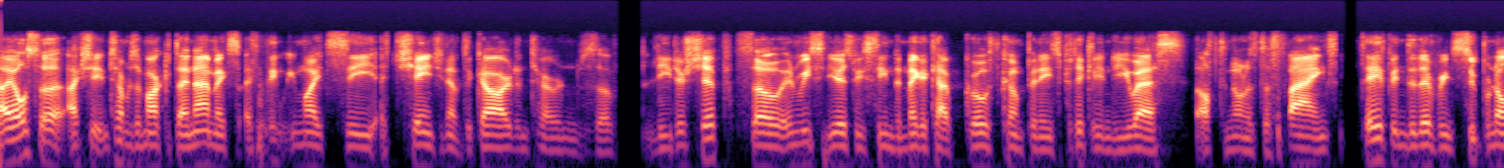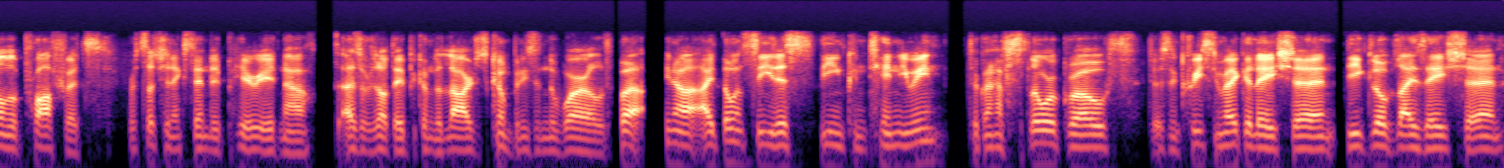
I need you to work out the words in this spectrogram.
I also actually, in terms of market dynamics, I think we might see a changing of the guard in terms of leadership. So in recent years, we've seen the mega cap growth companies, particularly in the US, often known as the FANGs, they've been delivering supernormal profits for such an extended period now. As a result, they've become the largest companies in the world. But, you know, I don't see this theme continuing. They're going to have slower growth. There's increasing regulation, deglobalization.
